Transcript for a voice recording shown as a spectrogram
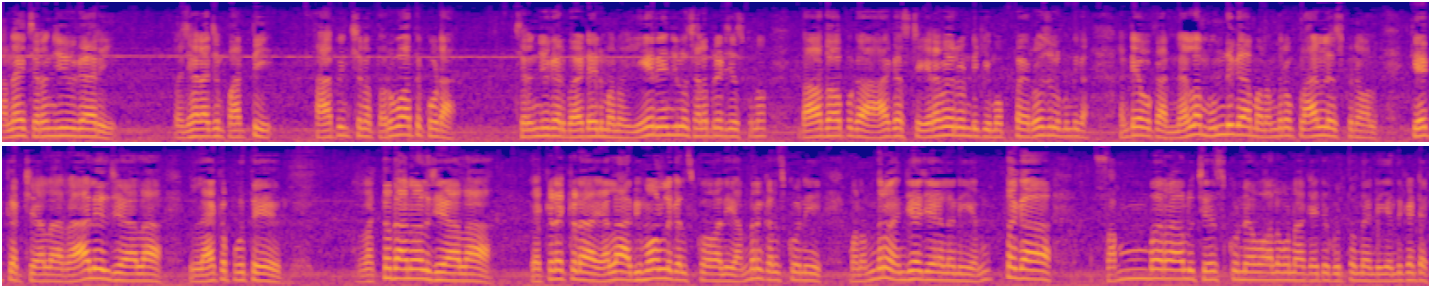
అన్నయ్య చిరంజీవి గారి ప్రజారాజ్యం పార్టీ స్థాపించిన తరువాత కూడా చిరంజీవి గారి బర్త్డేని మనం ఏ రేంజ్లో సెలబ్రేట్ చేసుకున్నాం? దాదాపుగా ఆగస్టు ఇరవై రెండుకి ముప్పై రోజుల ముందుగా అంటే ఒక నెల ముందుగా మనందరం ప్లాన్లు వేసుకునేవాళ్ళం. కేక్ కట్ చేయాలా ర్యాలీలు చేయాలా లేకపోతే రక్తదానాలు చేయాలా ఎక్కడెక్కడ ఎలా అభిమానులు కలుసుకోవాలి అందరం కలుసుకొని మనందరం ఎంజాయ్ చేయాలని ఎంతగా సంబరాలు చేసుకునే వాళ్ళం నాకైతే గుర్తుందండి. ఎందుకంటే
